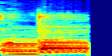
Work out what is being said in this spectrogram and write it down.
Bye.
